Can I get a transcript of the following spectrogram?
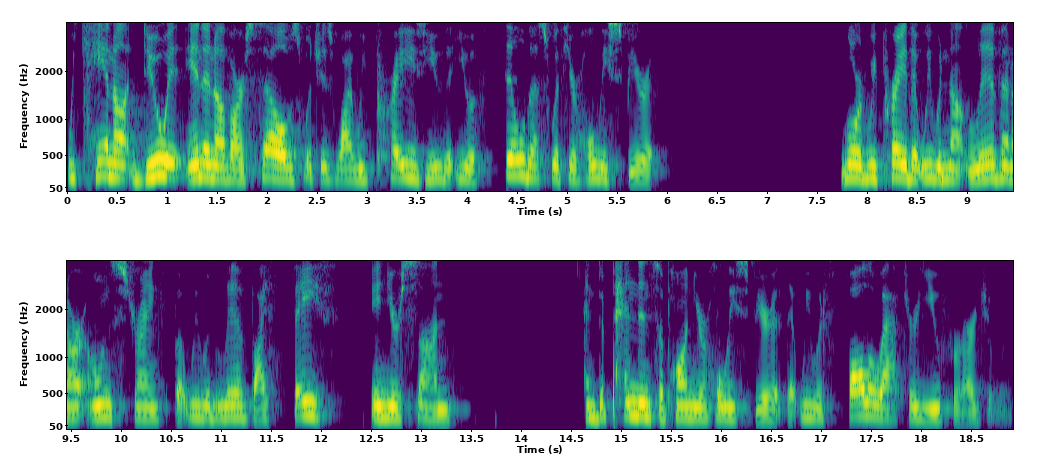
We cannot do it in and of ourselves, which is why we praise you that you have filled us with your Holy Spirit. Lord, we pray that we would not live in our own strength, but we would live by faith in your Son and dependence upon your Holy Spirit, that we would follow after you for our joy.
